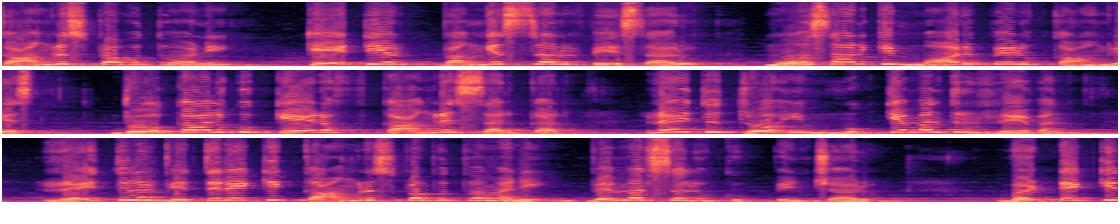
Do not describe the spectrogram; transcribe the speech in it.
కాంగ్రెస్ ప్రభుత్వం అని కేటీఆర్ వ్యంగ్యస్త్రాలు వేశారు. మోసానికి మారుపేరు కాంగ్రెస్ దోకాలకు కేర్ ఆఫ్ కాంగ్రెస్ సర్కార్ రైతు ద్రోహి ముఖ్యమంత్రి రేవంత్ రైతుల వ్యతిరేకి కాంగ్రెస్ ప్రభుత్వం అని విమర్శలు గుప్పించారు. బడ్డెక్కి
